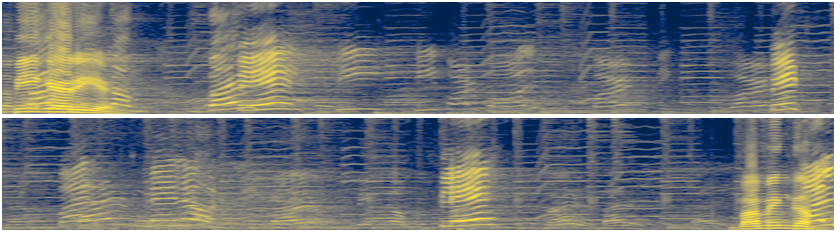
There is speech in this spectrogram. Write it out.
पी कह रही है। पे प्ले बर्मिंगम पल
